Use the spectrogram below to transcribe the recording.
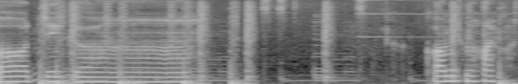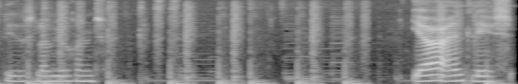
Oh, Digga. Komm, ich mache einfach dieses Labyrinth. Ja, endlich.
